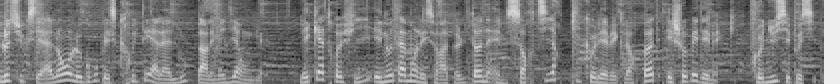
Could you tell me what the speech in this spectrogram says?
Le succès allant, le groupe est scruté à la loupe par les médias anglais. Les quatre filles, et notamment les sœurs Appleton, aiment sortir, picoler avec leurs potes et choper des mecs, connus si possible.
